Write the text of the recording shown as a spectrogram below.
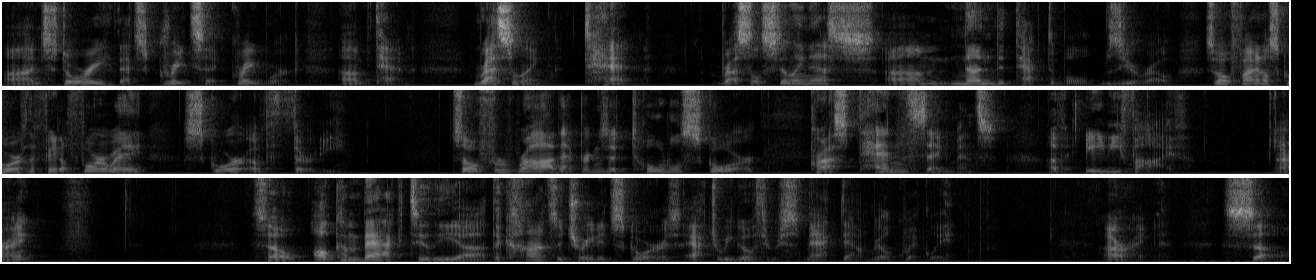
on story. That's great set, great work. Um, 10. Wrestling, 10. Wrestle silliness, um, none detectable, zero. So final score of the Fatal Four Way, score of 30. So for Raw, that brings a total score across 10 segments of 85. All right. So I'll come back to the uh, the concentrated scores after we go through SmackDown real quickly. All right. So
